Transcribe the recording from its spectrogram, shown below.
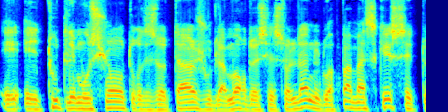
Et, et toute l'émotion autour des otages ou de la mort de ces soldats ne doit pas masquer cette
